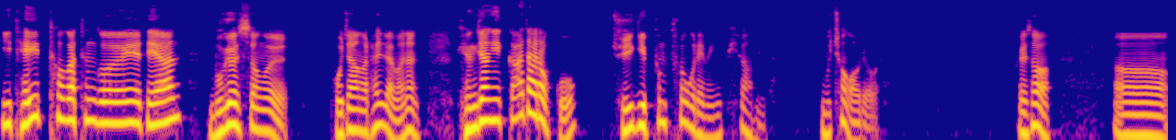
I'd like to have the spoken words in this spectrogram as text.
이 데이터 같은 거에 대한 무결성을 보장을 하려면은 굉장히 까다롭고 주의 깊은 프로그래밍이 필요합니다. 무척 어려워요. 그래서 어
